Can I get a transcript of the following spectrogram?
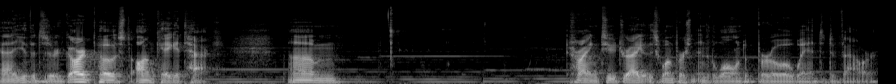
uh, you have the deserted guard post, Ankeg attack. Um, trying to drag at least one person into the wall and to burrow away and to devour.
